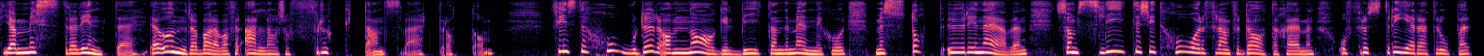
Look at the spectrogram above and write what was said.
Jag mästrar inte. Jag undrar bara varför alla har så fruktansvärt bråttom finns det horder av nagelbitande människor med stoppur i näven som sliter sitt hår framför dataskärmen och frustrerat ropar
